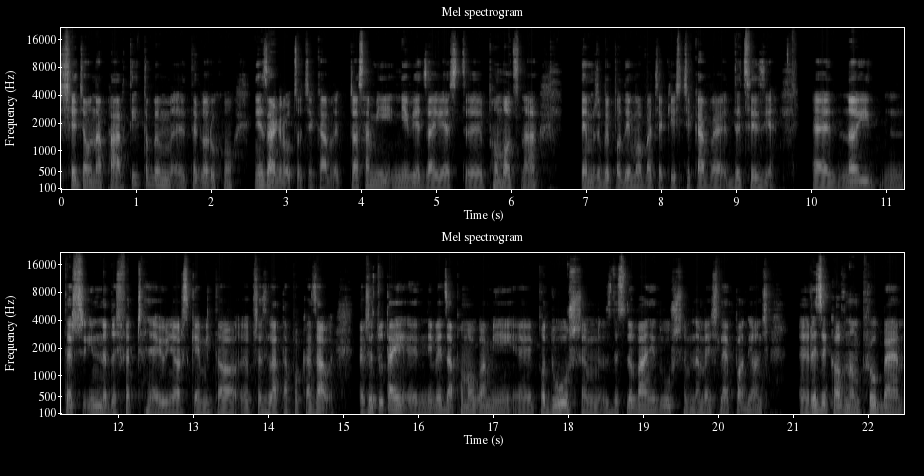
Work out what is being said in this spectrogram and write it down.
siedział na partii, to bym e, tego ruchu nie zagrał, co ciekawe. Czasami niewiedza jest pomocna w tym, żeby podejmować jakieś ciekawe decyzje. No i mm, też inne doświadczenia juniorskie mi to przez lata pokazały. Także tutaj niewiedza pomogła mi po dłuższym, zdecydowanie dłuższym namyśle podjąć ryzykowną próbę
